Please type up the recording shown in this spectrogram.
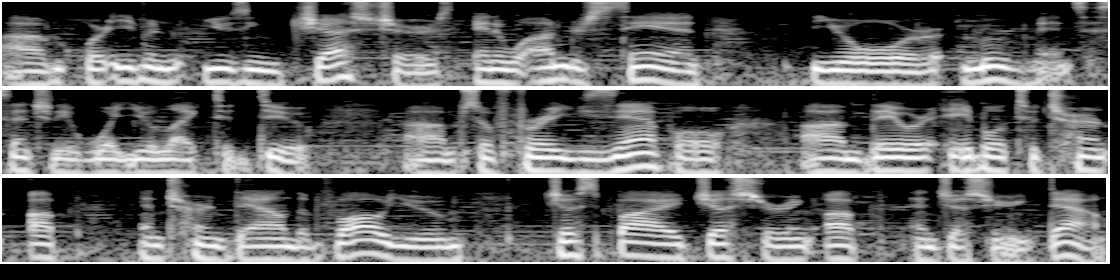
um, or even using gestures and it will understand your movements, essentially what you like to do. Um, so, for example, um, they were able to turn up and turn down the volume just by gesturing up and gesturing down,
